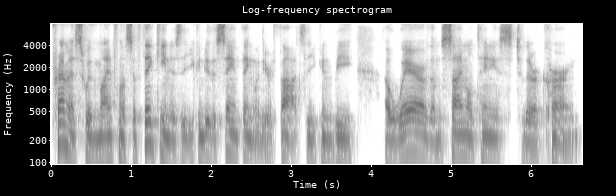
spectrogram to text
premise with mindfulness of thinking is that you can do the same thing with your thoughts, that you can be aware of them simultaneous to their occurring.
